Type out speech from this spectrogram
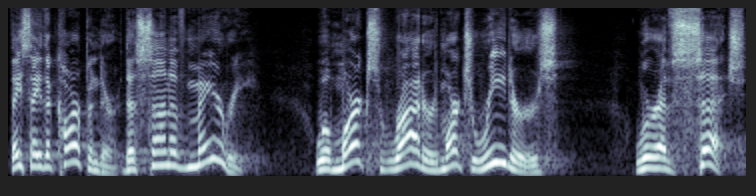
they say the carpenter, the son of Mary. Well, Mark's writers, Mark's readers were of such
